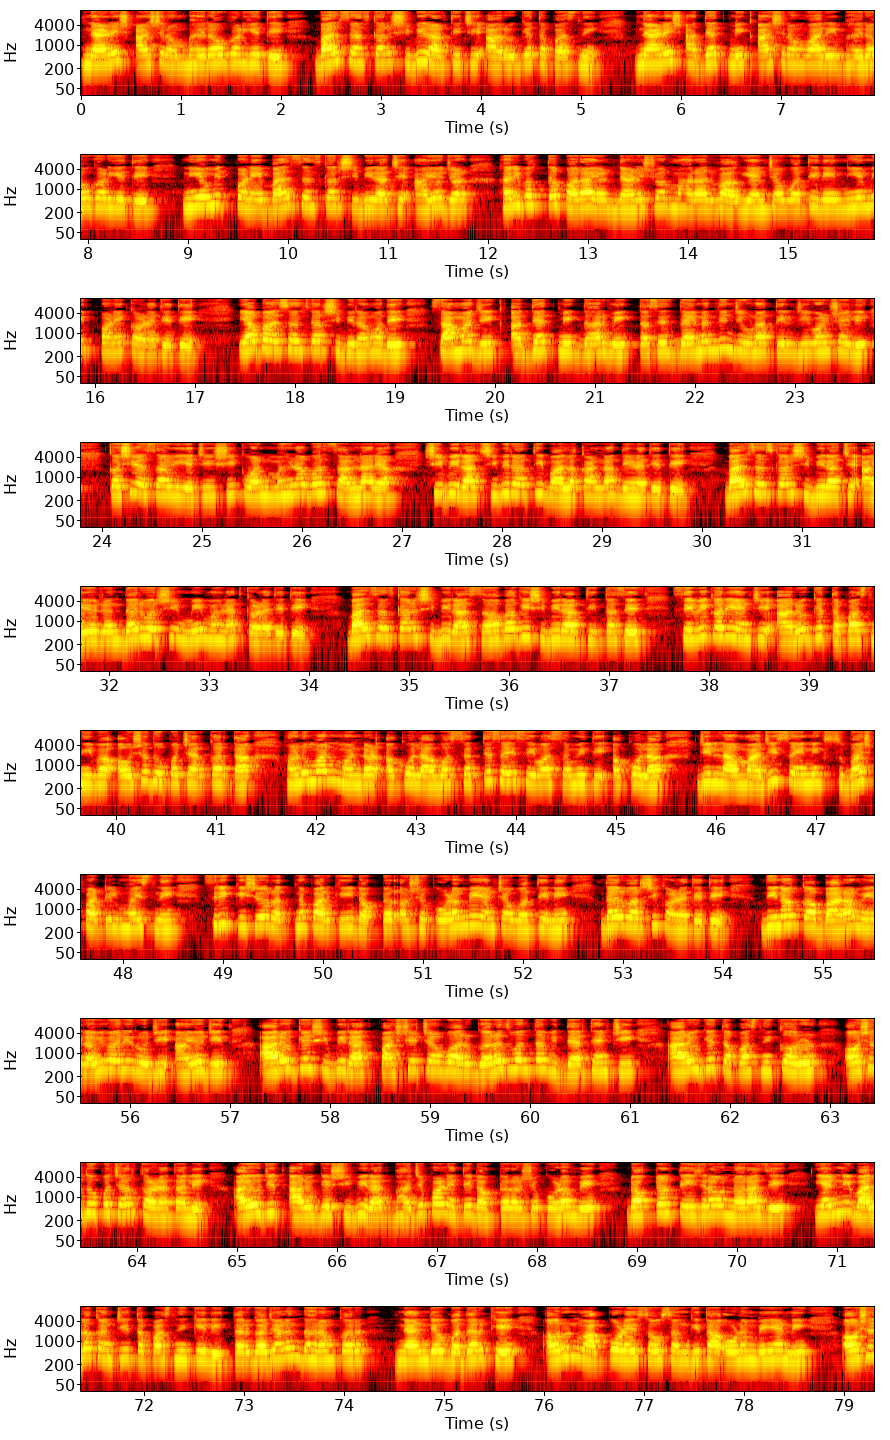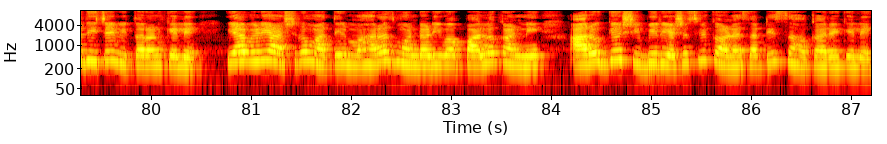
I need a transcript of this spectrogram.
ज्ञानेश आश्रम भैरवगड येथे बालसंस्कार शिबिरार्थीची आरोग्य तपासणी. ज्ञानेश आध्यात्मिक आश्रमवारी भैरवगड येथे नियमितपणे बालसंस्कार शिबिराचे आयोजन हरिभक्त परायण ज्ञानेश्वर महाराज वाघ यांच्या वतीने नियमितपणे करण्यात येते. या बालसंस्कार शिबिरामध्ये सामाजिक आध्यात्मिक धार्मिक तसेच दैनंदिन जीवनातील जीवनशैली कशी असावी याची शिकवण महिनाभर चालणाऱ्या शिबिरात शिबिरार्थी बालकांना देण्यात येते. बालसंस्कार शिबिराचे आयोजन दरवर्षी मे महिन्यात करण्यात येते. बालसंस्कार शिबिरात सहभागी शिबिरार्थी तसेच सेवेकरी यांची आरोग्य तपासणी व औषधोपचार करता हनुमान मंडळ अकोला व सत्यसाई सेवा समिती अकोला जिल्हा माजी सैनिक सुभाष पाटील म्हैसने श्री किशोर रत्नपारखी डॉक्टर अशोक ओळंबे यांच्या वतीने दरवर्षी करण्यात येते. दिनांक बारा मे रविवारी रोजी आयोजित आरोग्य शिबिरात पाचशेच्या वर गरजवंत विद्यार्थ्यांची आरोग्य तपासणी करून औषधोपचार करण्यात आले. आयोजित आरोग्य शिबिरात भाजपा नेते डॉक्टर अशोक कोळंबे डॉक्टर तेजराव नराजे यांनी बालकांची तपासणी केली. तर गजानन धरमकर ज्ञानदेव बदरखे अरुण वाकोडे सौ संगीता ओळंबे यांनी औषधीचे वितरण केले. यावेळी आश्रमातील महाराज मंडळी व पालकांनी आरोग्य शिबिर यशस्वी करण्यासाठी सहकार्य केले.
